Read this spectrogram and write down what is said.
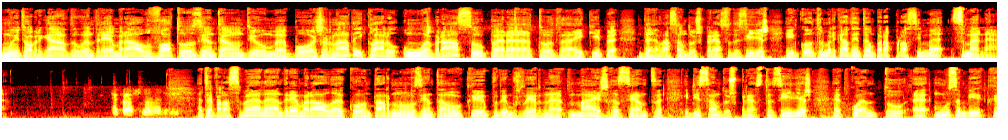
Muito obrigado, André Amaral. Votos então de uma boa jornada e, claro, um abraço para toda a equipa da redação do Expresso das Ilhas. Encontro marcado então para a próxima semana. Até para a semana, David. Até para a semana, André Amaral a contar-nos então o que podemos ler na mais recente edição do Expresso das Ilhas. Quanto a Moçambique,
